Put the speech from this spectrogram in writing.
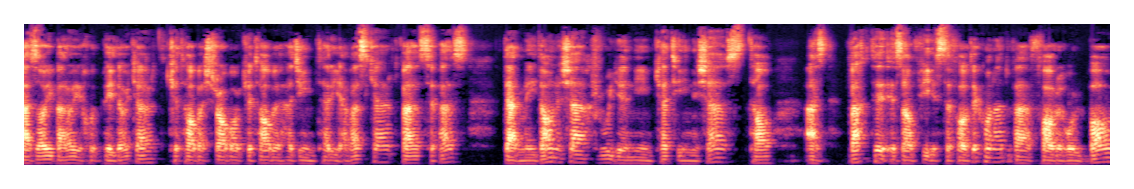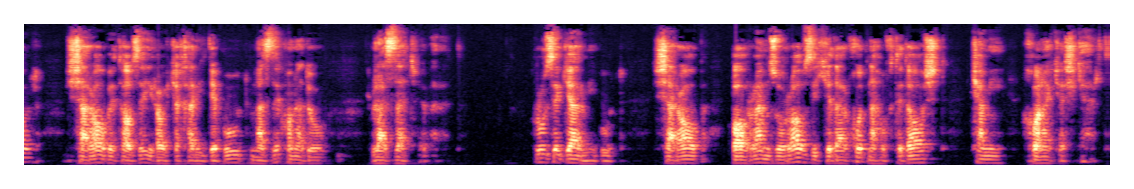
غذایی برای خود پیدا کرد کتابش را با کتاب تری عوض کرد و سپس در میدان شهر روی نیمکتی نشست تا از وقت اضافی استفاده کند و فارغ البال شراب تازه را که خریده بود مزه کند و لذت ببرد. روز گرمی بود. شراب با رمز و رازی که در خود نهفته داشت کمی خنکش کرد.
